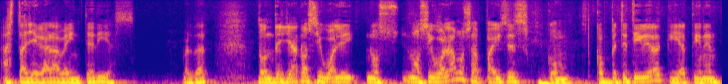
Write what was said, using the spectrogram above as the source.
hasta llegar a 20 días, ¿verdad? Donde ya nos, nos, nos igualamos a países con competitividad que ya tienen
